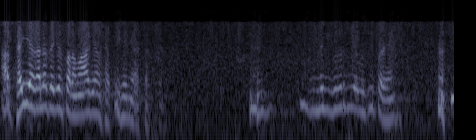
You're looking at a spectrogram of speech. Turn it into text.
آپ صحیح ہے غلط ہے جس پر ہم آ گئے سب پیچھے نہیں آ سکتے۔ زندگی گزر گئی اسی پر ہے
